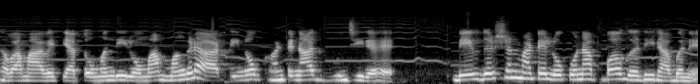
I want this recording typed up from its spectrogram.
થવામાં આવે ત્યાં તો મંદિરોમાં મંગળા આરતીનો ઘંટનાદ ગુંજી રહે. દેવદર્શન માટે લોકોના પગ અધીરા બને.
